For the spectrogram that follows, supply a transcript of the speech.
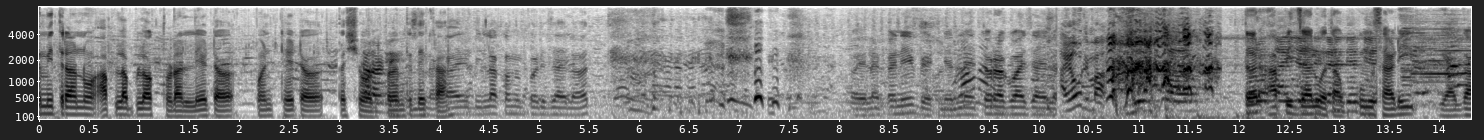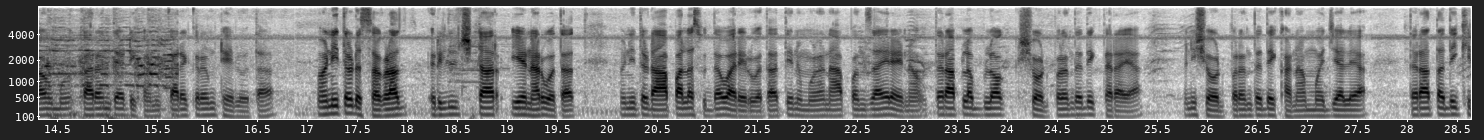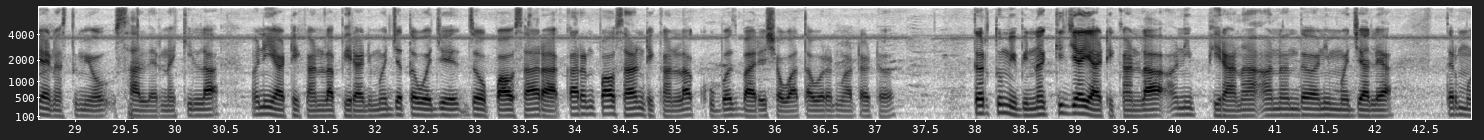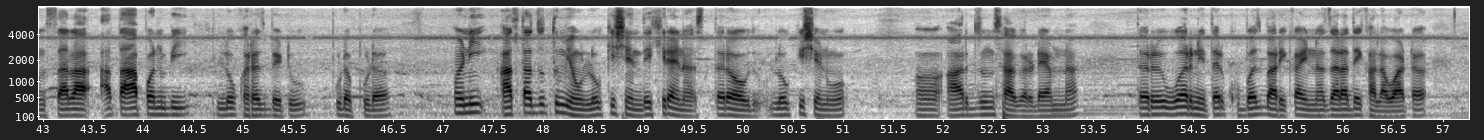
तर मित्रांनो आपला ब्लॉग थोडा लेट पण थेट तर शेवटपर्यंत देखा. बिला कमी पडी जायला पहिला कणी भेटलेलं नाही तो रगवाय जायला. तर आपी चालू होता कुंसाडी या गाव मग कारण त्या ठिकाणी कार्यक्रम ठेवला होता. आणि तड सगळा रील स्टार येणार होतात आणि तड आपाला सुद्धा वारेल होता. त्यामुळं आपण जाय राही ना तर आपला ब्लॉग शेवटपर्यंत देखता राहा. आणि शेवटपर्यंत देखाना मजा आल्या तर आता देखील आहे नाच तुम्ही हो किल्ला आणि या ठिकाणला फिराणी मज्जा तर वजे जो पावसाळा कारण पावसाळा ठिकाणला खूपच बारीश वातावरण वाटत. तर तुम्ही बी नक्कीच या या ठिकाणला आणि फिराणा आनंद आणि मजा ल्या. तर मग चला आता आपण बी लोखरच भेटू पुढं पुढं. आणि आता जो तुम्ही हो लोकेशन देखील आहे ना तर हो लोकेशन हो अर्जुन सागर डॅमना तर वरनी तर खूपच बारीक काही नजारा देखायला वाट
